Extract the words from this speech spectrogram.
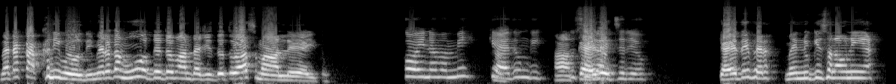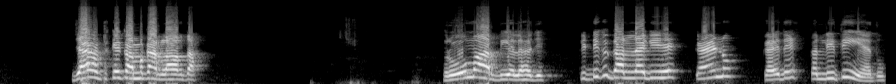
ਮੈਂ ਤਾਂ ਕੱਖ ਨਹੀਂ ਬੋਲਦੀ। ਮੇਰਾ ਤਾਂ ਮੂੰਹ ਉਹਦੇ ਤੋਂ ਬੰਦਾ ਜਿੱਦੋਂ ਤੂੰ ਆ ਸਮਾਨ ਲੈ ਆਈ ਤੂੰ। ਕੋਈ ਨਾ ਮੰਮੀ ਕਹਿ ਦੂੰਗੀ। ਹਾਂ, ਤੁਸੀਂ ਕਹਿ ਦੇ। ਰੱਜ ਲਿਓ। ਕਹਿ ਦੇ ਫਿਰ ਮੈਨੂੰ ਕੀ ਸੁਣਾਉਣੀ ਆ? ਜਾ ਉੱਠ ਕੇ ਕੰਮ ਕਰ ਲਾ ਆਪਦਾ। ਰੋ ਮਾਰਦੀ ਐ ਲਹਜੇ ਕਿੱਡੀ ਕੁ ਗੱਲ ਹੈਗੀ ਇਹ ਕਹਿਣ ਨੂੰ? ਕਹਿ ਦੇ ਕੱਲੀ ਧੀ ਐ ਤੂੰ।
